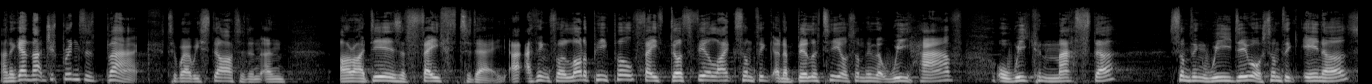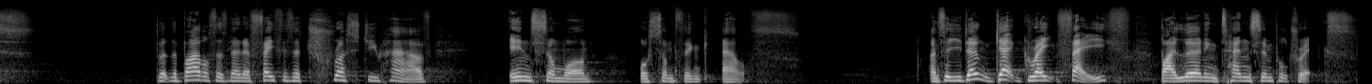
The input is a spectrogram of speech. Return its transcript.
And again, that just brings us back to where we started and, and our ideas of faith today. I, I think for a lot of people, faith does feel like something, an ability or something that we have or we can master something we do or something in us. But the Bible says, no, no, faith is a trust you have in someone or something else. And so you don't get great faith by learning 10 simple tricks.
